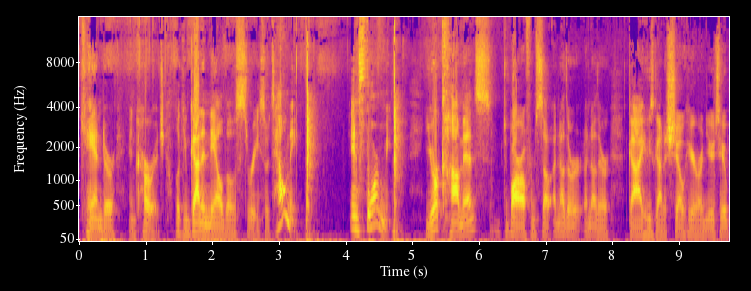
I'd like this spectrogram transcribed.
candor, and courage. Look, you've got to nail those three. So tell me, inform me. Your comments, to borrow from so, another another guy who's got a show here on YouTube,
